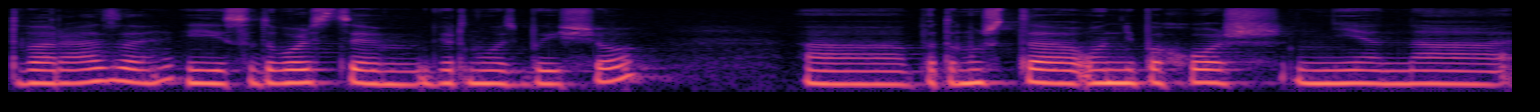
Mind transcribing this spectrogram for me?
два раза и с удовольствием вернулась бы еще. А, потому что он не похож ни на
